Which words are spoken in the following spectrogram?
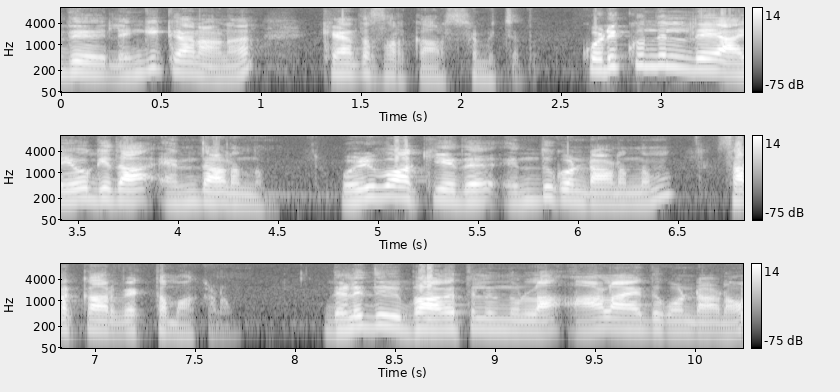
ഇത് ലംഘിക്കാനാണ് കേന്ദ്ര സർക്കാർ ശ്രമിച്ചത്. കൊടിക്കുന്നിലിന്റെ അയോഗ്യത എന്താണെന്നും ഒഴിവാക്കിയത് എന്തുകൊണ്ടാണെന്നും സർക്കാർ വ്യക്തമാക്കണം. ദളിത് വിഭാഗത്തിൽ നിന്നുള്ള ആളായതുകൊണ്ടാണോ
